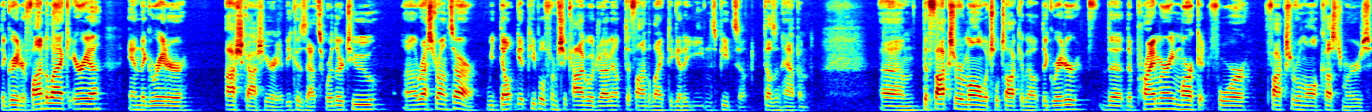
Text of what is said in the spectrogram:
the greater Fond du Lac area and the greater Oshkosh area because that's where their two uh, restaurants are. We don't get people from Chicago driving up to Fond du Lac to get a Eaton's Pizza. Doesn't happen. Um, the Fox River Mall, which we'll talk about, the greater the the primary market for Fox River Mall customers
